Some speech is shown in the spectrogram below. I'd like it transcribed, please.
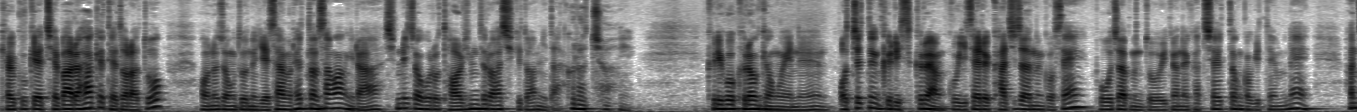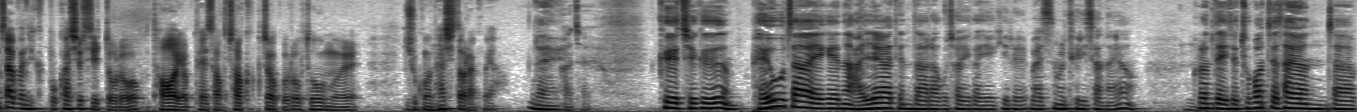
결국에 재발을 하게 되더라도 어느 정도는 예상을 했던 상황이라 심리적으로 덜 힘들어 하시기도 합니다. 그렇죠. 그리고 그런 경우에는 어쨌든 그 리스크를 안고 이세를 가지자는 것에 보호자분도 의견을 같이 했던 거기 때문에 환자분이 극복하실 수 있도록 더 옆에서 적극적으로 도움을 주곤 하시더라고요. 네. 맞아요. 그 지금 배우자에게는 알려야 된다라고 저희가 얘기를 말씀을 드리잖아요. 음. 그런데 이제 두 번째 사연자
